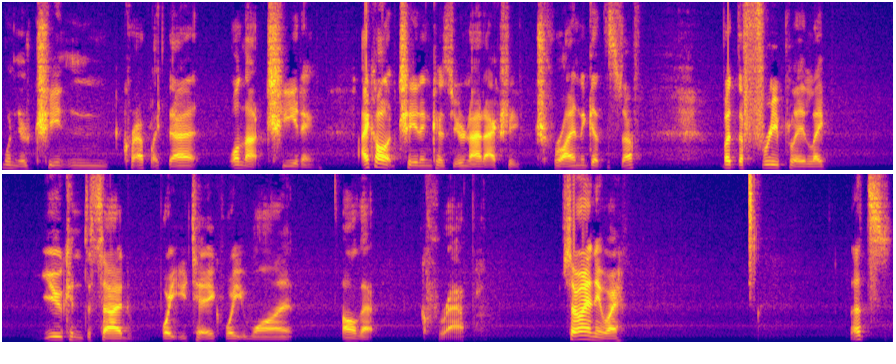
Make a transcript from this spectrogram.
when you're cheating, crap like that. Well, not cheating. I call it cheating because you're not actually trying to get the stuff. But the free play, like you can decide what you take, what you want, all that crap. So anyway, that's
